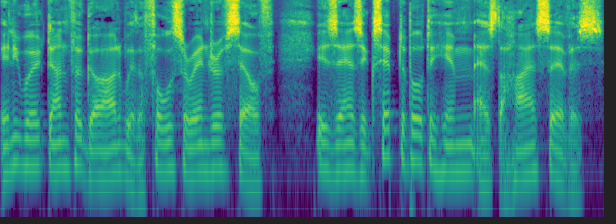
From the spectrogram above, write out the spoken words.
any work done for God with a full surrender of self is as acceptable to Him as the highest service.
